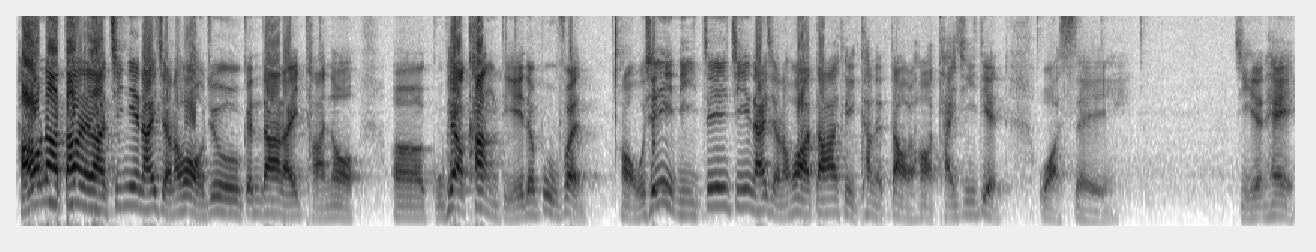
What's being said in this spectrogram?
好，那当然了，今天来讲的话，我就跟大家来谈哦，呃，股票抗跌的部分。好，我相信你这些今天来讲的话，大家可以看得到了哈。台积电，哇塞，几连黑，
